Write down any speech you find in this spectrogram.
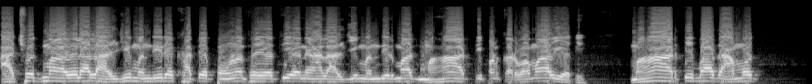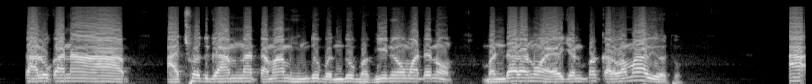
આછોદમાં આવેલા લાલજી મંદિરે ખાતે પૂર્ણ થઈ હતી અને આ લાલજી મંદિરમાં જ મહાઆરતી પણ કરવામાં આવી હતી. મહાઆરતી બાદ આમોદ તાલુકાના આ આછોદ ગામના તમામ હિન્દુ બંધુ ભગીનીઓ માટેનો ભંડારાનું આયોજન પણ કરવામાં આવ્યું હતું. આ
